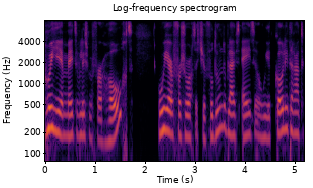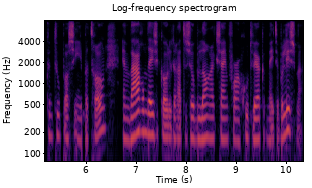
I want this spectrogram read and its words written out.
hoe je je metabolisme verhoogt hoe je ervoor zorgt dat je voldoende blijft eten, hoe je koolhydraten kunt toepassen in je patroon en waarom deze koolhydraten zo belangrijk zijn voor een goed werkend metabolisme.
